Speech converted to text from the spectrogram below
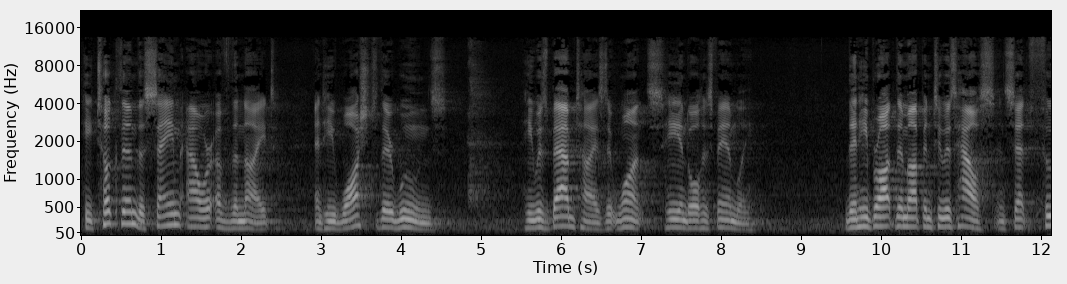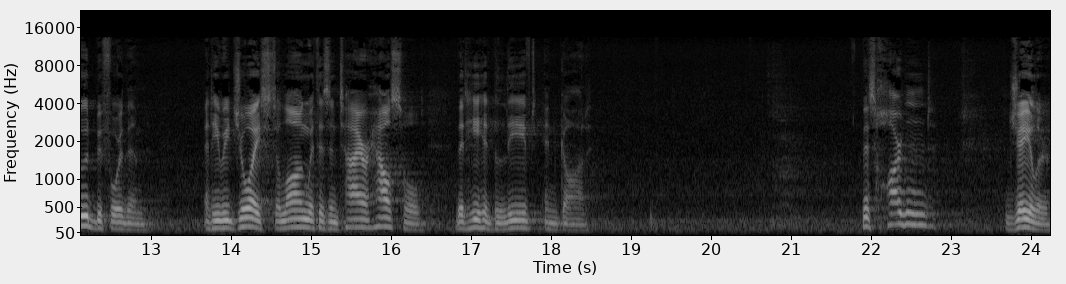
He took them the same hour of the night, and he washed their wounds. He was baptized at once, he and all his family. Then he brought them up into his house and set food before them. And he rejoiced along with his entire household that he had believed in God. This hardened jailer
